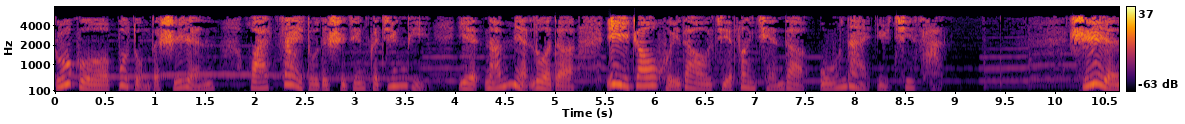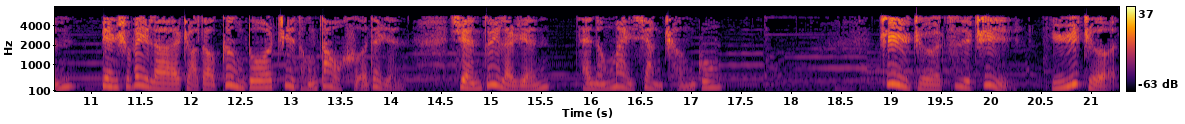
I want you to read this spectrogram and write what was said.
如果不懂得识人，花再多的时间和精力，也难免落得一朝回到解放前的无奈与凄惨。识人，便是为了找到更多志同道合的人，选对了人，才能迈向成功。智者自智，愚者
